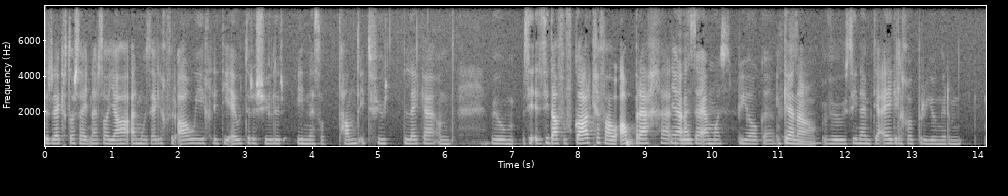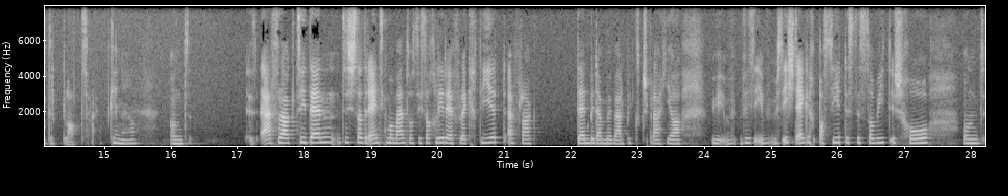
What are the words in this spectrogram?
der Rektor sagt dann so, ja, er muss eigentlich für alle die älteren SchülerInnen so die Hand in die Feuer legen. Und weil sie, sie darf auf gar keinen Fall abbrechen. Ja, weil- also er muss für Genau, weil sie nimmt ja eigentlich jemand Jüngerem den Platz weg. sie. Genau. Und er fragt sie dann, das ist so der einzige Moment, wo sie so ein bisschen reflektiert, er fragt dann bei diesem Bewerbungsgespräch, ja, wie, wie, was ist eigentlich passiert, dass das so weit ist gekommen? Und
